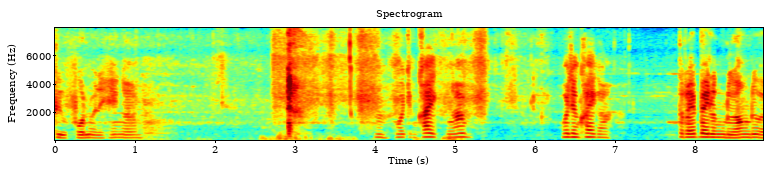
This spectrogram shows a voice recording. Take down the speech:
สืบฝนไว้ในให้งามหัวจังไข่งามหัวจังไข่ก็ตะได้ใบเหลืองๆด้วย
